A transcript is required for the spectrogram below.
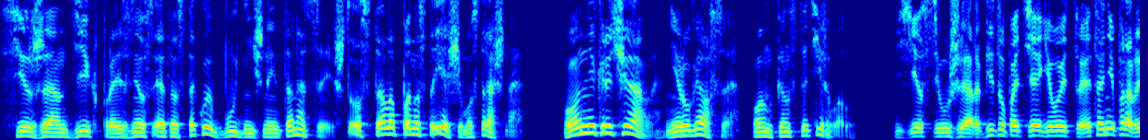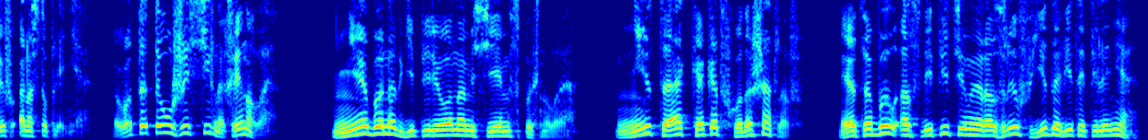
Сержант Дик произнес это с такой будничной интонацией, что стало по-настоящему страшно. Он не кричал, не ругался, он констатировал. Если уже орбиту подтягивают, то это не прорыв, а наступление. Вот это уже сильно хреново. Небо над Гиперионом-7 вспыхнуло. Не так, как от входа шаттлов. Это был ослепительный разрыв в ядовитой пелене.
